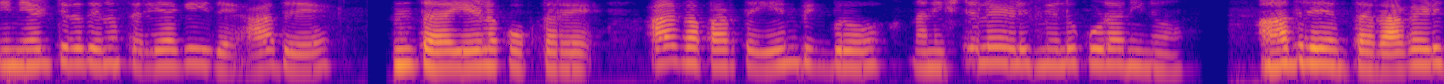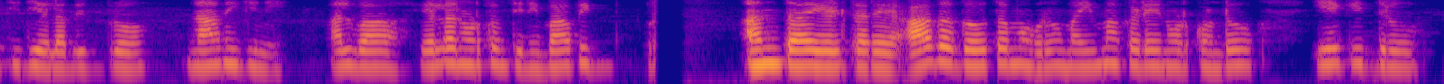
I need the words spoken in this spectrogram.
ನೀನ್ ಹೇಳ್ತಿರೋದೇನೋ ಸರಿಯಾಗೇ ಇದೆ, ಆದ್ರೆ ಅಂತ ಹೇಳಕ್ ಹೋಗ್ತಾರೆ. ಆಗ ಪಾರ್ಥ, ಏನ್ ಬಿಗ್ ಬ್ರೋ? ನಾನು ಇಷ್ಟೆಲ್ಲ ಹೇಳಿದ್ಮೇಲೂ ಕೂಡ ನೀನು. ಆದ್ರೆ ಅಂತ ರಾಗ ಹಿಡಿತಿದ್ಯಲ್ಲ ಬಿಗ್ ಬ್ರೋ? ನಾನಿದ್ದೀನಿ. ಅಲ್ವಾ? ಎಲ್ಲ ನೋಡ್ಕೊಂತೀನಿ. ಬಾ ಬಿಗ್ ಅಂತ ಹೇಳ್ತಾರೆ. ಆಗ ಗೌತಮ್ ಅವರು ಮಹಿಮಾ ಕಡೆ ನೋಡ್ಕೊಂಡು, ಹೇಗಿದ್ರು?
